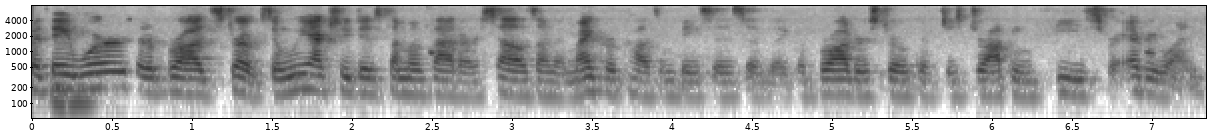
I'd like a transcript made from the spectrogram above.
But they mm-hmm. were sort of broad strokes, and we actually did some of that ourselves on a microcosm basis of like a broader stroke of just dropping fees for everyone,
